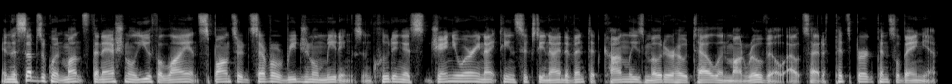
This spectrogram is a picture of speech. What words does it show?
in the subsequent months, the National Youth Alliance sponsored several regional meetings, including a January 1969 event at Conley's Motor Hotel in Monroeville, outside of Pittsburgh, Pennsylvania.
